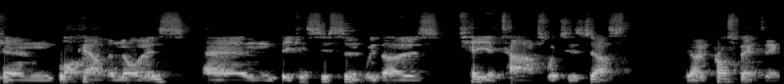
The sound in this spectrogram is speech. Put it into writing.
can block out the noise and be consistent with those key tasks, which is just, you know, prospecting.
